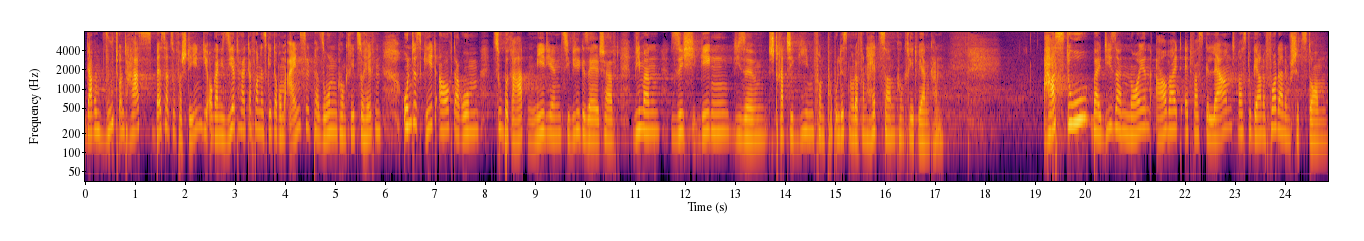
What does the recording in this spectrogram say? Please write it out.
Darum, Wut und Hass besser zu verstehen, die Organisiertheit davon. Es geht darum, Einzelpersonen konkret zu helfen. Und es geht auch darum, zu beraten, Medien, Zivilgesellschaft, wie man sich gegen diese Strategien von Populisten oder von Hetzern konkret wehren kann. Hast du bei dieser neuen Arbeit etwas gelernt, was du gerne vor deinem Shitstorm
